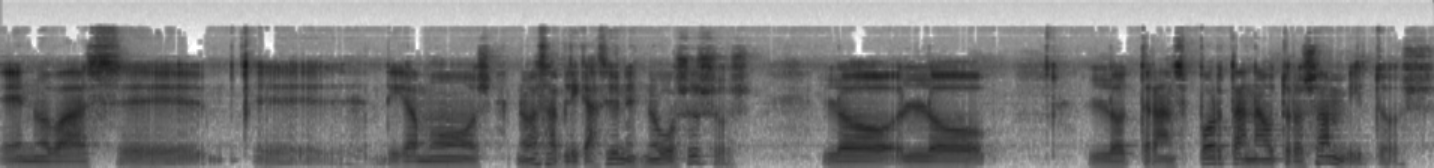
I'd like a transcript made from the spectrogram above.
eh, nuevas, eh, eh, digamos, nuevas aplicaciones, nuevos usos, lo, lo, lo transportan a otros ámbitos,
